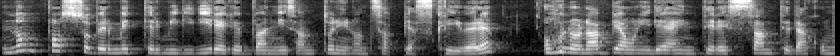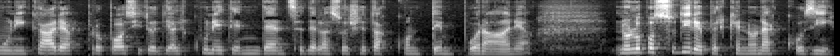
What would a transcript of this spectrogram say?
non posso permettermi di dire che Vanni Santoni non sappia scrivere o non abbia un'idea interessante da comunicare a proposito di alcune tendenze della società contemporanea. Non lo posso dire perché non è così.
